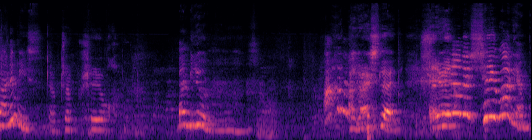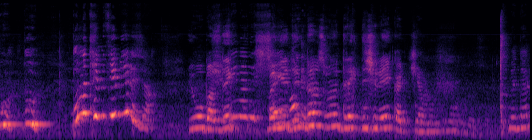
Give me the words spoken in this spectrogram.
anne miyiz? Yapacak bir şey yok. Ben biliyorum. Arkadaşlar. Şu Evet. binada şey var ya bu bu. Bunu temizleyebiliriz ya. Yo ben direkt, Yine de şey ben yediğimden sonra direkt dışarıya kaçacağım. Neden?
